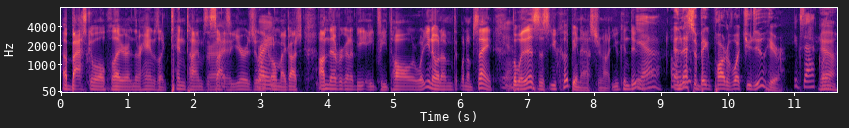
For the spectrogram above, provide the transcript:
a basketball player and their hand is like ten times the size of yours, you're Right. like, oh my gosh, I'm never going to be eight feet tall or what, you know what I'm what I'm saying. Yeah. But with this, is you could be an astronaut, you can do yeah. Oh, and that's a big part of what you do here. Exactly. Yeah.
